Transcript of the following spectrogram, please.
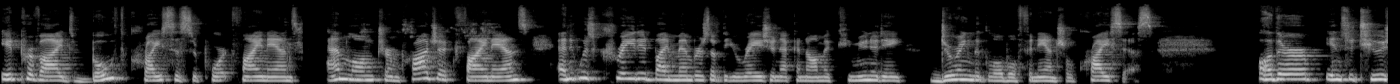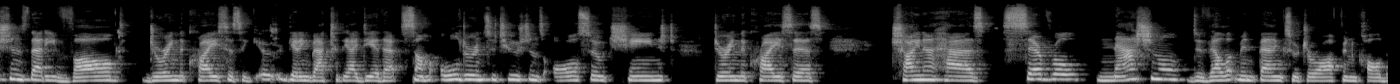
It provides both crisis support finance and long term project finance, and it was created by members of the Eurasian Economic Community during the global financial crisis. Other institutions that evolved during the crisis, getting back to the idea that some older institutions also changed during the crisis. China has several national development banks, which are often called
